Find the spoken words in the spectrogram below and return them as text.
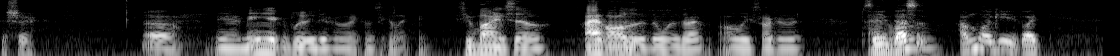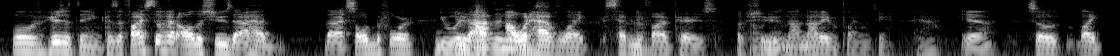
for sure. Uh, Yeah, me and you are completely different when it comes to collecting. 'Cause you buy and sell. I have all Yeah. the, the ones that I've always started with. I see, that's them. I'm lucky. Like, well, here's the thing, because if I still had all the shoes that I had that I sold before, you wouldn't I, have the I would have like 75 pairs of Oh, shoes. yeah. Not not even playing with you. Yeah. Yeah. So like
